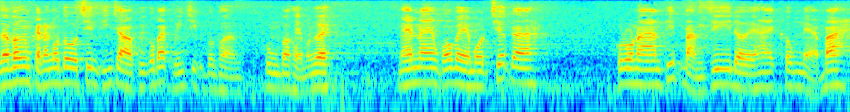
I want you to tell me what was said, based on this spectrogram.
Dạ vâng, khả năng ô tô xin kính chào quý cô bác, quý anh chị đồng toàn cùng toàn thể mọi người. Ngày hôm nay em có về một chiếc uh, Corona Antit bản G đời 2003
